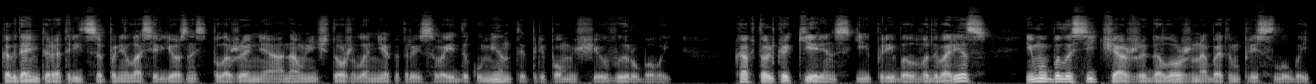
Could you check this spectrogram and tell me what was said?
Когда императрица поняла серьезность положения, она уничтожила некоторые свои документы при помощи Вырубовой. Как только Керенский прибыл во дворец, ему было сейчас же доложено об этом прислугой.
